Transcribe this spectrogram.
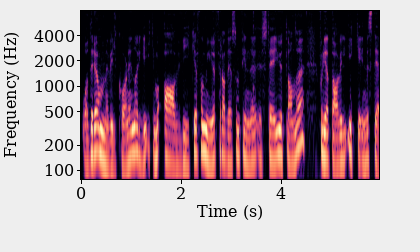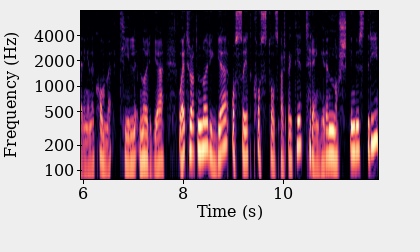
og at rammevilkårene i Norge ikke må avvike for mye fra det som finner sted i utlandet. fordi at da vil ikke investeringene komme til Norge. Og jeg tror at Norge, også i et kostholdsperspektiv, trenger en norsk industri,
